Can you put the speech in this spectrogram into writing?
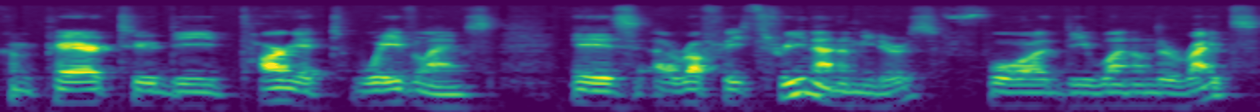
compared to the target wavelengths is uh, roughly 3 nanometers for the one on the right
